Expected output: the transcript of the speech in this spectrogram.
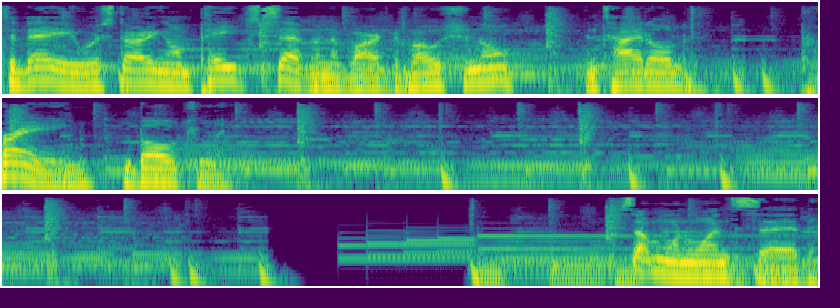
Today we're starting on page seven of our devotional entitled Praying Boldly. Someone once said,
